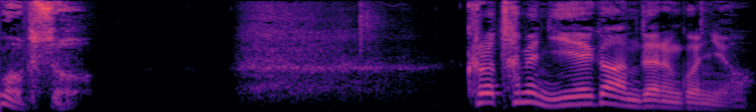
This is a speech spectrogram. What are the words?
없어. 그렇다면 이해가 안 되는군요.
